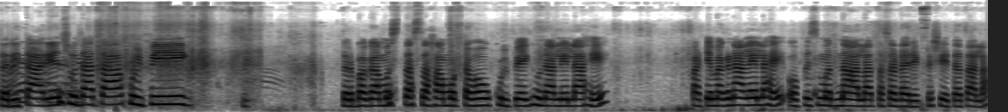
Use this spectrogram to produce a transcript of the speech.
तर इथं सुद्धा आता कुल्फी तर बघा मस्त असा हा मोठा भाऊ कुल्प्या घेऊन आलेला आहे. पाठीमागनं आलेला आहे. ऑफिसमधनं आला तसा डायरेक्ट शेतात आला.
